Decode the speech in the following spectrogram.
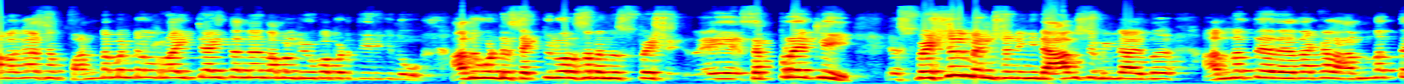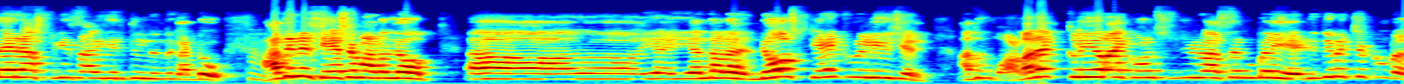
അവകാശം ഫണ്ടമെന്റൽ റൈറ്റ് ആയി തന്നെ നമ്മൾ രൂപപ്പെടുത്തിയിരിക്കുന്നു. അതുകൊണ്ട് സെക്യുലറിസം എന്ന് സ്പെഷ്യൽ സെപ്പറേറ്റ്ലി സ്പെഷ്യൽ മെൻഷനിങ്ങിന്റെ ആവശ്യമില്ല എന്ന് അന്നത്തെ നേതാക്കൾ അന്നത്തെ രാഷ്ട്രീയ സാഹചര്യത്തിൽ നിന്ന് കണ്ടു. അതിനുശേഷമാണല്ലോ എന്താണ് നോ സ്റ്റേറ്റ് റിലീജിയൻ അത് വളരെ ക്ലിയർ ആയി കോൺസ്റ്റിറ്റ്യൂഷൻ അസംബ്ലി എഴുതി വെച്ചിട്ടുണ്ട്.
